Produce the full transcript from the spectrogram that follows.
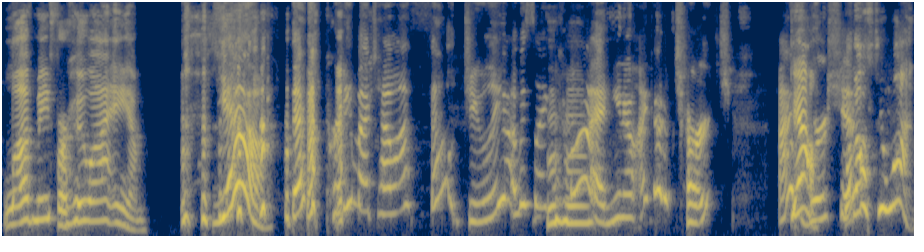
love me for who i am yeah, that's pretty much how I felt, Julie. I was like, mm-hmm. come on, you know, I go to church. I yeah. worship. What else do you want?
